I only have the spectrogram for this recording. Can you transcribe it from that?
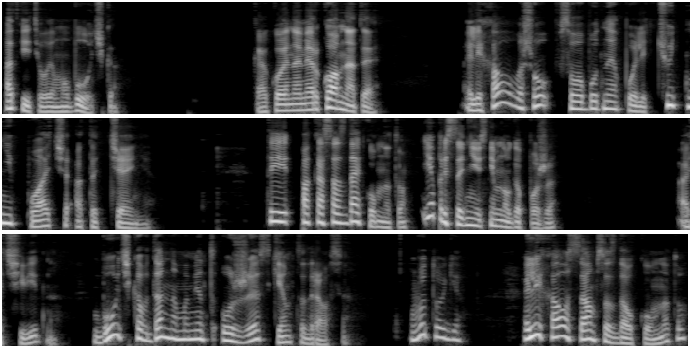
ответила ему булочка. Какой номер комнаты? Лихао вошел в свободное поле, чуть не плача от отчаяния. Ты пока создай комнату, я присоединюсь немного позже. Очевидно, Булочка в данный момент уже с кем-то дрался. В итоге, Лихао сам создал комнату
